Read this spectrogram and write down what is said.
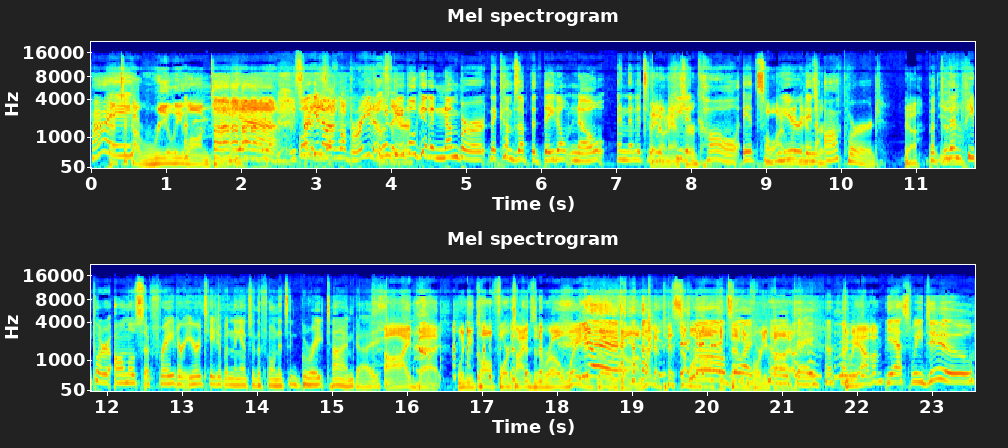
Hi. That took a really long time. Yeah, we started you know, talk about burritos When there. people get a number that comes up that they don't know, and then it's a They repeated call, it's Oh, weird and awkward. Yeah. But then people are almost afraid or irritated when they answer the phone. It's a great time, guys. I bet when you call four times in a row, way to Yeah. go, Dawn. Way to piss someone off Oh, at seven forty five. Okay. Do we have him? yes, we do.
